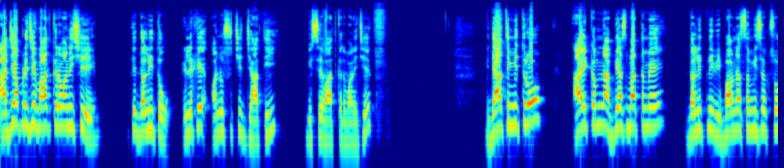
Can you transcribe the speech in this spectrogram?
આજે આપણે જે વાત કરવાની છે તે દલિતો, એટલે કે અનુસૂચિત જાતિ વિશે વાત કરવાની છે. વિદ્યાર્થી મિત્રો, આ એકમના અભ્યાસ બાદ તમે દલિતની વિભાવના સમજી શકશો.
